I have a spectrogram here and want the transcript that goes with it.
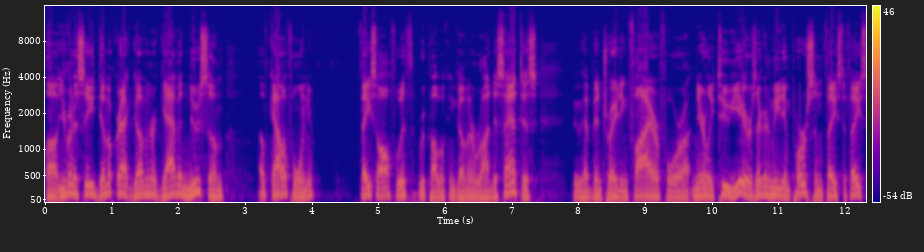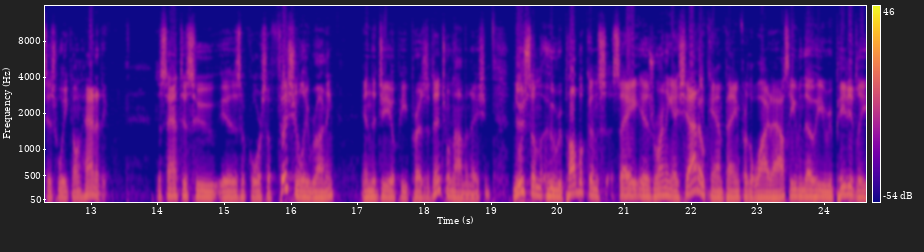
uh, you're going to see Democrat Governor Gavin Newsom of California face off with Republican Governor Ron DeSantis who have been trading fire for uh, nearly two years, they're going to meet in person, face to face this week on Hannity. DeSantis, who is, of course, officially running in the GOP presidential nomination. Newsom, who Republicans say is running a shadow campaign for the White House, even though he repeatedly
